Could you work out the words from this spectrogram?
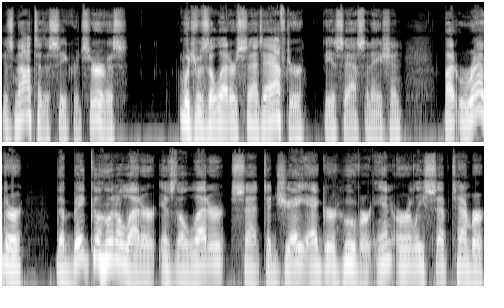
is not to the Secret Service, which was a letter sent after the assassination, but rather the Big Kahuna letter is the letter sent to J. Edgar Hoover in early September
